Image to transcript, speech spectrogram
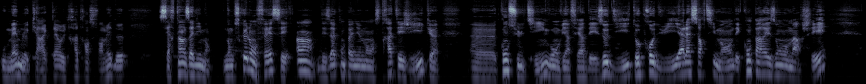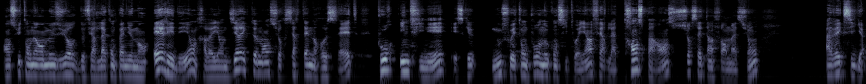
ou même le caractère ultra transformé de certains aliments. Donc ce que l'on fait, c'est un des accompagnements stratégiques, euh, consulting, où on vient faire des audits aux produits, à l'assortiment, des comparaisons au marché. Ensuite, on est en mesure de faire de l'accompagnement R&D en travaillant directement sur certaines recettes pour, in fine, et ce que nous souhaitons pour nos concitoyens, faire de la transparence sur cette information avec SIGA.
